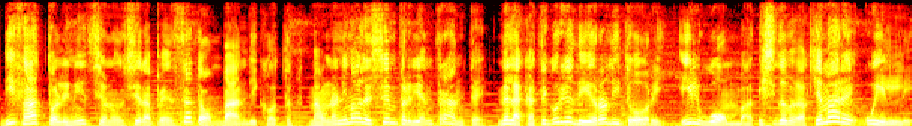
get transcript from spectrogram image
Di fatto all'inizio non si era pensato a un Bandicoot, ma un animale sempre rientrante nella categoria categoria dei roditori, il Wombat, e si doveva chiamare Willy.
